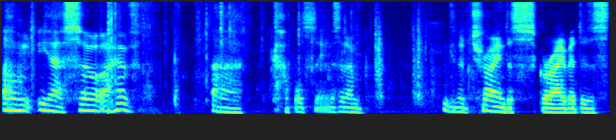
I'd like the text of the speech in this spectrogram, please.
Um, yeah, so I have a couple things that I'm gonna try and describe it as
